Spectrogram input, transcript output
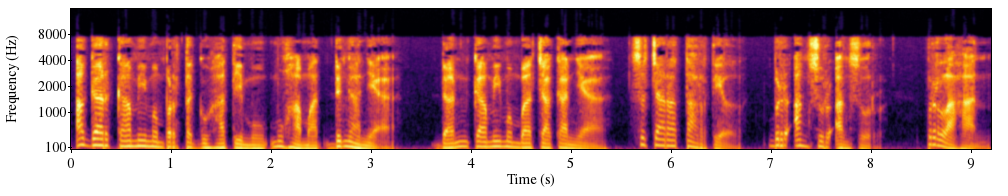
agar kami memperteguh hatimu Muhammad dengannya, dan kami membacakannya secara tartil, berangsur-angsur, perlahan,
